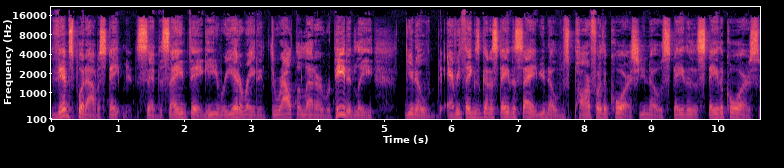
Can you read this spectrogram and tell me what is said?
Vince put out a statement said the same thing. He reiterated throughout the letter repeatedly you know everything's going to stay the same you know par for the course you know stay the stay the course.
